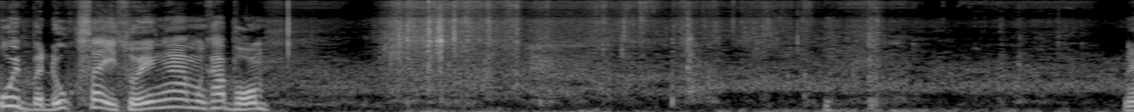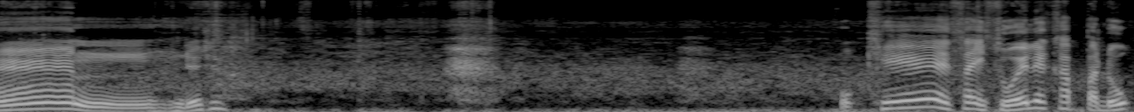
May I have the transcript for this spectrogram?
อุ้ยปลาดุกใส่สวยงามครับผมนั่นเดี๋ยวเดี๋ยว โอเค ใส่สวยเลยครับปลาดุก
